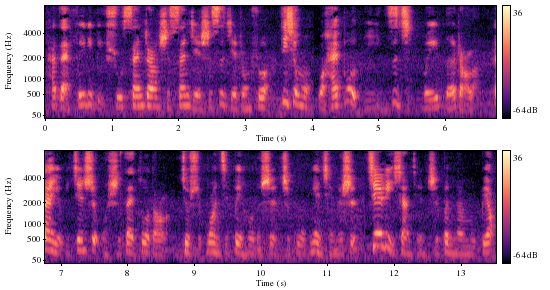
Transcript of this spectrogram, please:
他在腓立比书三章十三节、十四节中说：“弟兄们，我还不以自己为得着了。”但有一件事我实在做到了，就是忘记背后的事，只顾面前的事，接力向前，直奔那目标。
